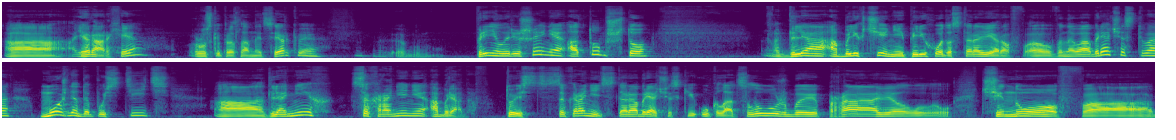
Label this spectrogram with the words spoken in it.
А, иерархия Русской Православной Церкви э, приняла решение о том, что для облегчения перехода староверов э, в новообрядчество можно допустить а, для них сохранение обрядов. То есть сохранить старообрядческий уклад службы, правил, чинов, а,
